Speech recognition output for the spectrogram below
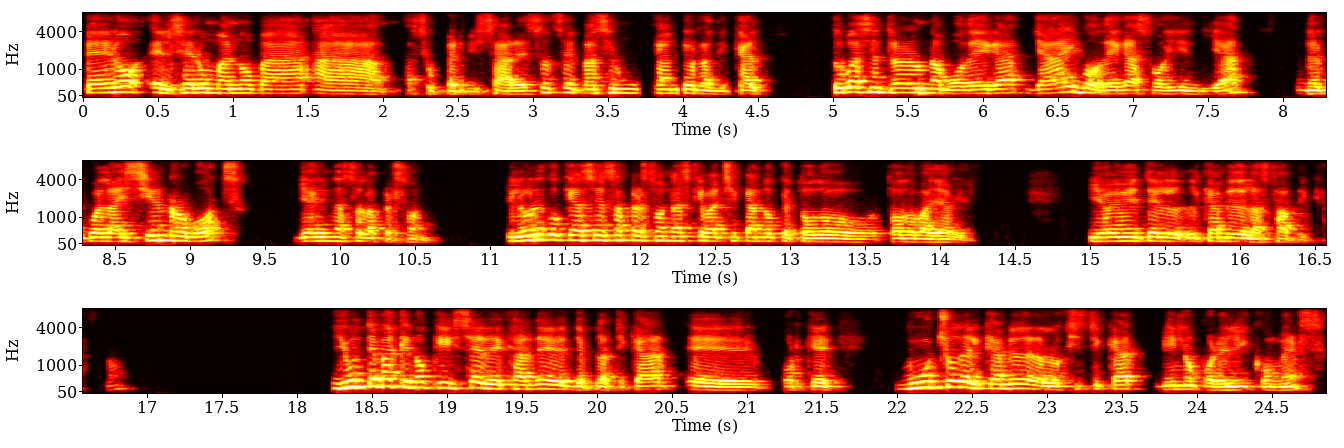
pero el ser humano va a, a supervisar. Eso se, va a ser un cambio radical. Tú vas a entrar a una bodega, ya hay bodegas hoy en día, en el cual hay 100 robots y hay una sola persona. Y lo único que hace esa persona es que va checando que todo, todo vaya bien. Y obviamente el, el cambio de las fábricas, ¿no? Y un tema que no quise dejar de, platicar, eh, porque mucho del cambio de la logística vino por el e-commerce,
